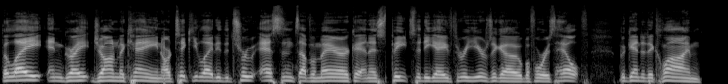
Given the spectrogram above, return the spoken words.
The late and great John McCain articulated the true essence of America in a speech that he gave three years ago before his health began to decline.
